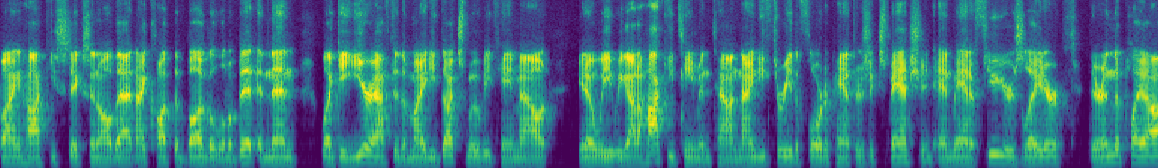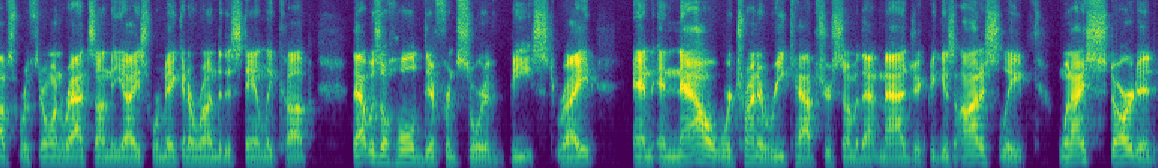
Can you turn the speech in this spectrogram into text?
buying hockey sticks, and all that. And I caught the bug a little bit. And then, like a year after the Mighty Ducks movie came out you know, we we got a hockey team in town, 93, the Florida Panthers expansion. And man, a few years later, they're in the playoffs. We're throwing rats on the ice. We're making a run to the Stanley Cup. That was a whole different sort of beast, right? And and now we're trying to recapture some of that magic because honestly, when I started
